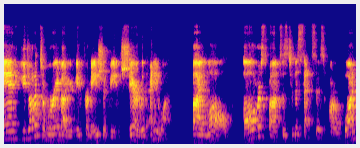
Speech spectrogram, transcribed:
And you don't have to worry about your information being shared with anyone. By law, all responses to the census are 100%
